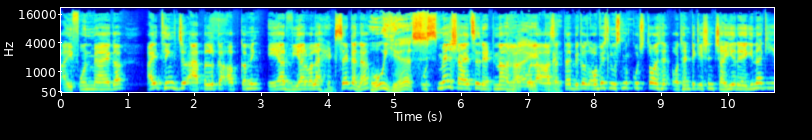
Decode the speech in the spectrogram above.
iPhone में आएगा। आई थिंक जो एप्पल का upcoming A R V R वाला हेडसेट है ना ओ यस उसमें शायद से रेटना अनलॉक Right, वाला आ right. सकता है बिकॉज़ ऑब्वियसली उसमें कुछ तो ऑथेंटिकेशन चाहिए रहेगी ना कि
